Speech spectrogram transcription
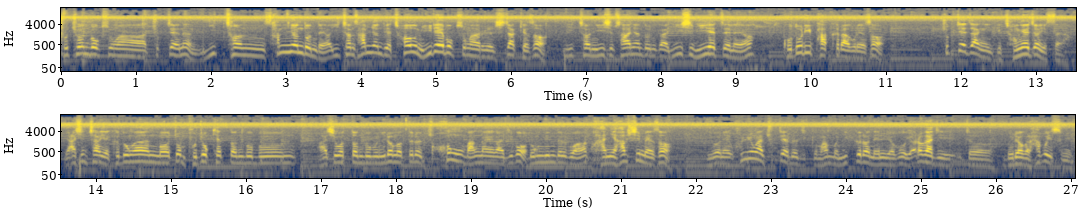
조치원 복숭아 축제는 2003년도인데요. 2003년도에 처음 1회 복숭아를 시작해서 2024년도니까 22회째네요. 고도리 파크라고 그래서 축제장이 이렇게 정해져 있어요. 야심차게 그동안 뭐 좀 부족했던 부분, 아쉬웠던 부분 이런 것들을 총 망라해 가지고 농민들과 관이 합심해서 이번에 훌륭한 축제를 지금 한번 이끌어내려고 여러 가지 저 노력을 하고 있습니다.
